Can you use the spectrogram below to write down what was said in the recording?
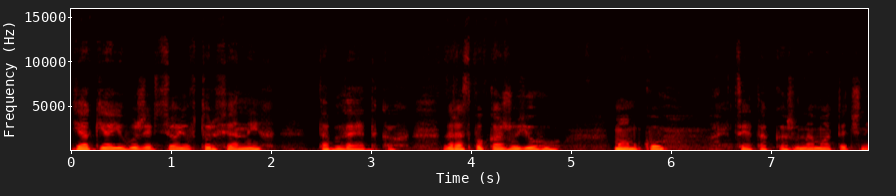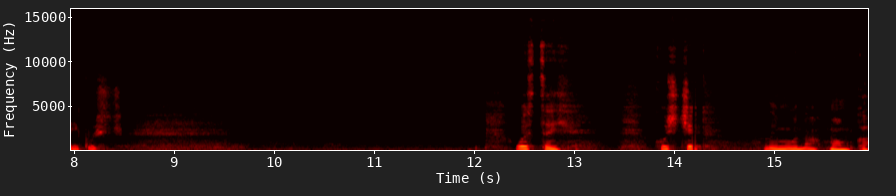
як я його живцюю в торфяних таблетках. Зараз покажу його мамку. Це я так кажу на маточний кущ. Ось цей кущик лимона, мамка.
